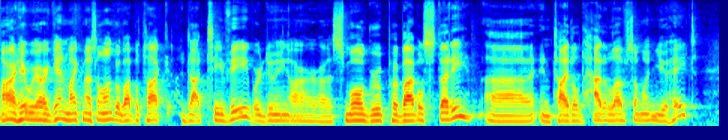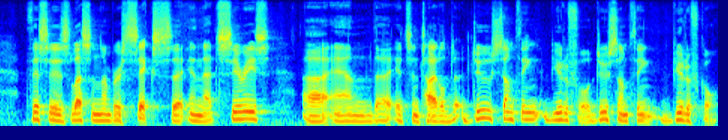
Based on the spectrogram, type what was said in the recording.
All right, here we are again, Mike Mazzalongo, BibleTalk.tv. We're doing our uh, small group Bible study uh, entitled How to Love Someone You Hate. This is lesson number six uh, in that series, uh, and uh, it's entitled Do Something Beautiful, Do Something Beautiful,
